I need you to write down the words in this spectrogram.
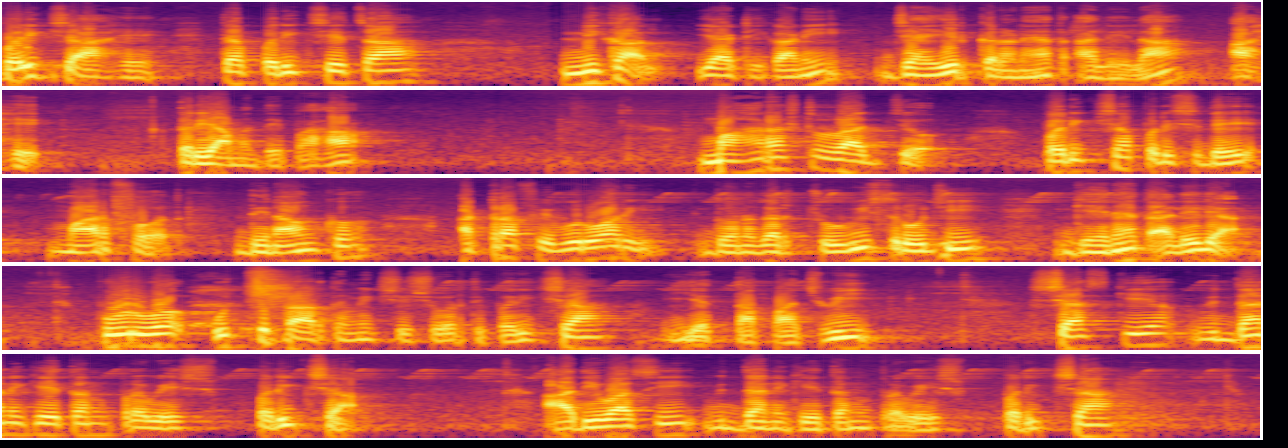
परीक्षा आहे त्या परीक्षेचा निकाल या ठिकाणी जाहीर करण्यात आलेला आहे. तर यामध्ये पहा महाराष्ट्र राज्य परीक्षा परिषदे मार्फत दिनांक अठरा फेब्रुवारी दोन हजार चोवीस रोजी घेण्यात आलेल्या पूर्व उच्च प्राथमिक शिष्यवृत्ती परीक्षा इयत्ता पाचवी शासकीय विद्यानिकेतन प्रवेश परीक्षा आदिवासी विद्यानिकेतन प्रवेश परीक्षा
